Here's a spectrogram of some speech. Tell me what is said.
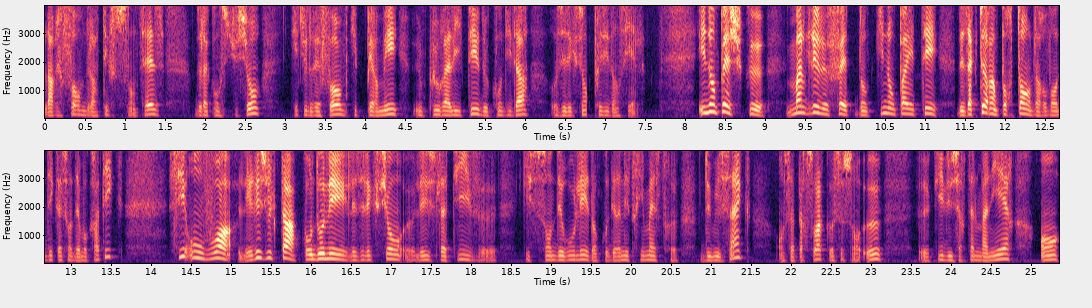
la réforme de l'article 76 de la Constitution, qui est une réforme qui permet une pluralité de candidats aux élections présidentielles. Il n'empêche que, malgré le fait qu'ils n'ont pas été des acteurs importants de la revendication démocratique, si on voit les résultats qu'ont donné les élections euh, législatives euh, qui se sont déroulées donc au dernier trimestre 2005, on s'aperçoit que ce sont eux qui, d'une certaine manière, ont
